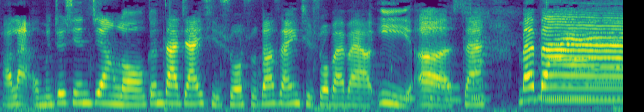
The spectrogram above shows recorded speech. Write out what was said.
好啦，我们就先这样喽，跟大家一起说数到三，一起说拜拜哦！一二三，拜拜。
